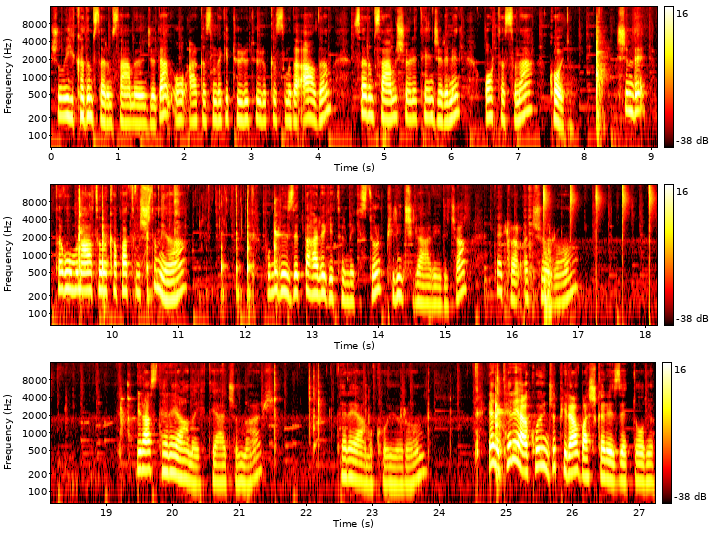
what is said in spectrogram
şunu yıkadım sarımsağımı önceden. O arkasındaki tüylü tüylü kısmı da aldım. Sarımsağımı şöyle tenceremin ortasına koydum. Şimdi tavuğumun altını kapatmıştım ya. Bunu lezzetli hale getirmek istiyorum. Pirinç ilave edeceğim. Tekrar açıyorum. Biraz tereyağına ihtiyacım var. Tereyağımı koyuyorum. Yani tereyağı koyunca pilav başka lezzetli oluyor.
